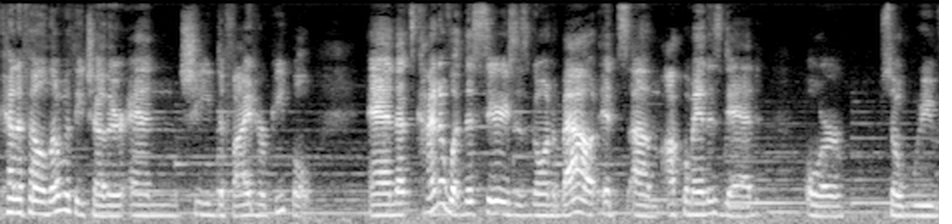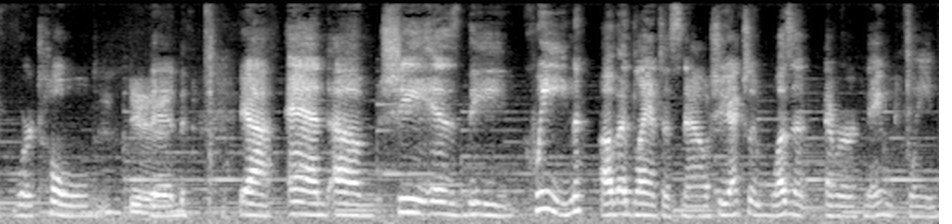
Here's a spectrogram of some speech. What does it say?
kind of fell in love with each other, and she defied her people, and that's kind of what this series is going about. It's um, Aquaman is dead, or so we were told yeah. did. Yeah, and um, she is the queen of Atlantis now. She actually wasn't ever named queen,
